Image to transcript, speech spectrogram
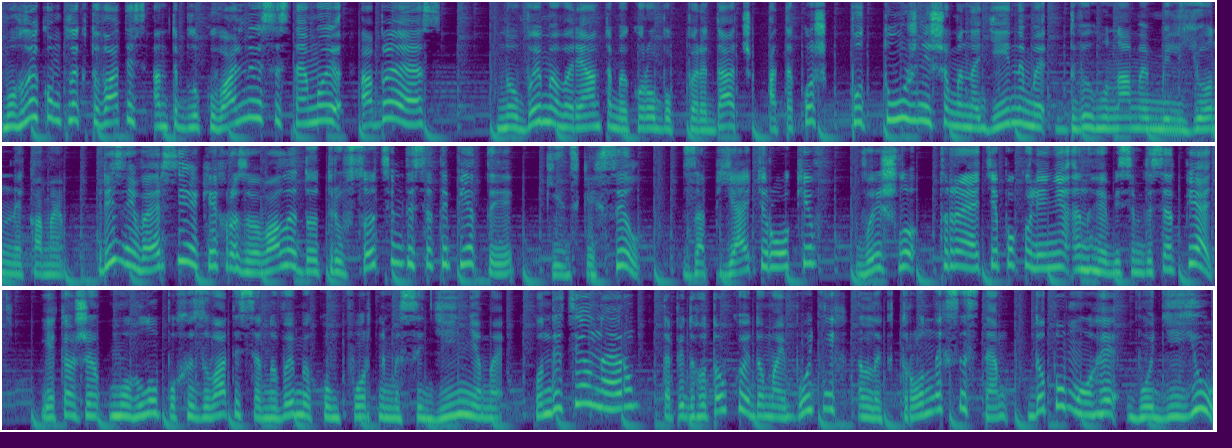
могли комплектуватись антиблокувальною системою АБС. Новими варіантами коробок передач, а також потужнішими надійними двигунами-мільйонниками, різні версії яких розвивали до 375 кінських сил. За 5 років вийшло третє покоління НГ-85, яке вже могло похизуватися новими комфортними сидіннями, кондиціонером та підготовкою до майбутніх електронних систем допомоги водію.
